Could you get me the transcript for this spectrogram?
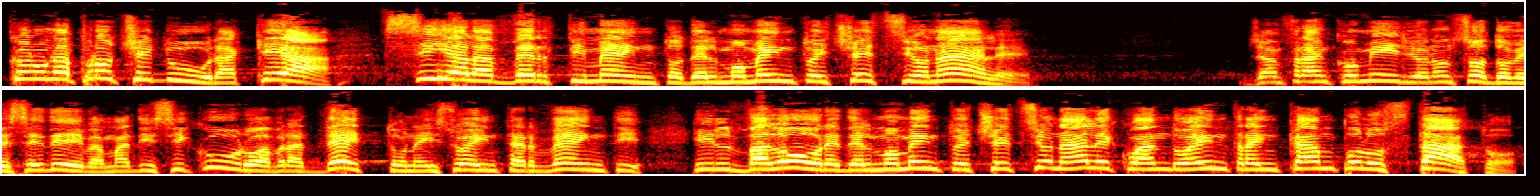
con una procedura che ha sia l'avvertimento del momento eccezionale. Gianfranco Miglio non so dove sedeva, ma di sicuro avrà detto nei suoi interventi il valore del momento eccezionale quando entra in campo lo Stato.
